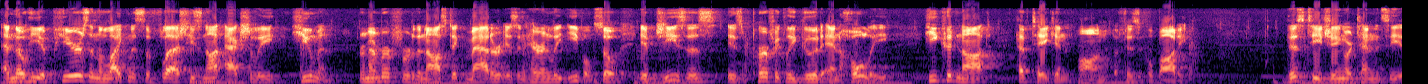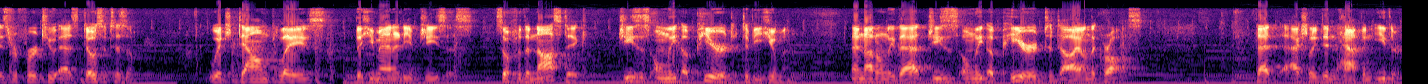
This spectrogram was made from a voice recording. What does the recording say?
And though he appears in the likeness of flesh, he's not actually human. Remember, for the Gnostic, matter is inherently evil. So, if Jesus is perfectly good and holy, he could not have taken on a physical body. This teaching or tendency is referred to as docetism, which downplays the humanity of Jesus. So for the Gnostic, Jesus only appeared to be human. And not only that, Jesus only appeared to die on the cross. That actually didn't happen either.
